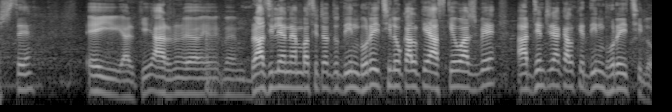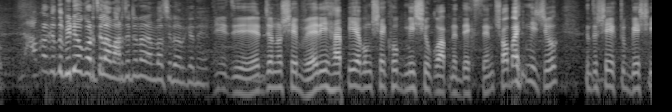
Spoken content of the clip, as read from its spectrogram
আসছে এই আর কি। আর ব্রাজিলিয়ান অ্যাম্বাসিডার তো দিন ভরেই ছিল কালকে আজকেও আসবে। আর্জেন্টিনা কালকে দিন ভরেই ছিল। আমরা কিন্তু ভিডিও করছিলাম আর্জেন্টিনার অ্যাম্বাসিডরকে নিয়ে। জি জি এর জন্য সে ভেরি হ্যাপি এবং সে খুব মিশুক আপনি দেখছেন। সবাই মিশুক কিন্তু সে একটু বেশি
